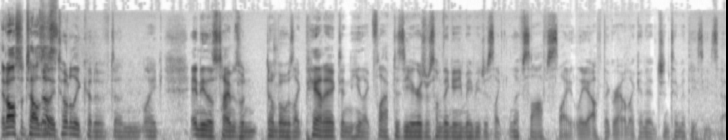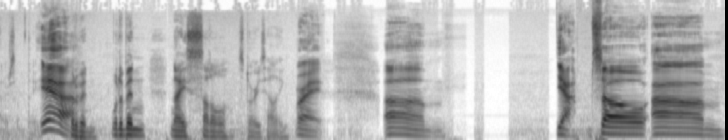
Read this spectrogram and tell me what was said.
It also tells No, us they totally could have done like any of those times when Dumbo was like panicked and he like flapped his ears or something, and he maybe just like lifts off slightly off the ground like an inch, and Timothy sees that or something. yeah, would have been would have been nice, subtle storytelling. Right. Um Yeah. So um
